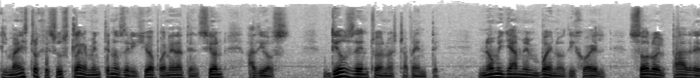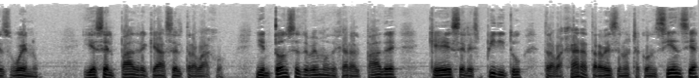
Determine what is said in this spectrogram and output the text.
el Maestro Jesús claramente nos dirigió a poner atención a Dios, Dios dentro de nuestra mente. No me llamen bueno, dijo él, solo el Padre es bueno y es el Padre que hace el trabajo. Y entonces debemos dejar al Padre, que es el Espíritu, trabajar a través de nuestra conciencia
